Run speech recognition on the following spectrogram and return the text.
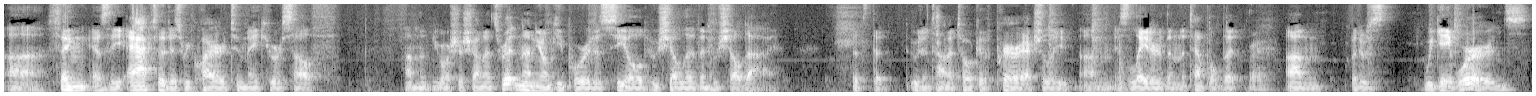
uh, thing, as the act that is required to make yourself. On the Rosh Hashanah, it's written on Yom Kippur, it is sealed, who shall live and who shall die. That's the Unetaneh Tokef prayer actually um, is later than the temple, but Right. um, but it was we gave words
